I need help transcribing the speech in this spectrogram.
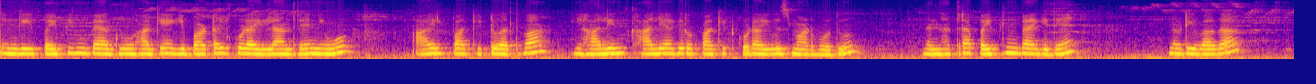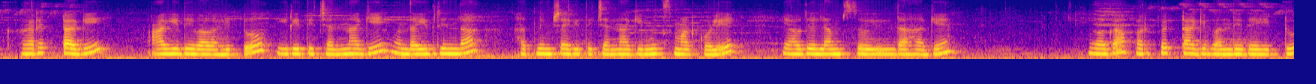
ನಿಮಗೆ ಈ ಪೈಪಿಂಗ್ ಬ್ಯಾಗು ಹಾಗೆ ಈ ಬಾಟಲ್ ಕೂಡ ಇಲ್ಲ ಅಂದರೆ ನೀವು ಆಯಿಲ್ ಪಾಕಿಟು ಅಥವಾ ಈ ಹಾಲಿನ ಖಾಲಿಯಾಗಿರೋ ಪಾಕಿಟ್ ಕೂಡ ಯೂಸ್ ಮಾಡ್ಬೋದು. ನನ್ನ ಹತ್ರ ಪೈಪಿಂಗ್ ಬ್ಯಾಗ್ ಇದೆ. ನೋಡಿ ಇವಾಗ ಕರೆಕ್ಟಾಗಿ ಆಗಿದೆ ಇವಾಗ ಹಿಟ್ಟು. ಈ ರೀತಿ ಚೆನ್ನಾಗಿ ಒಂದು ಐದರಿಂದ ಹತ್ತು ನಿಮಿಷ ಈ ರೀತಿ ಚೆನ್ನಾಗಿ ಮಿಕ್ಸ್ ಮಾಡ್ಕೊಳ್ಳಿ. ಯಾವುದೇ ಲಂಪ್ಸು ಇಲ್ಲದ ಹಾಗೆ. ಇವಾಗ ಪರ್ಫೆಕ್ಟಾಗಿ ಬಂದಿದೆ ಹಿಟ್ಟು.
